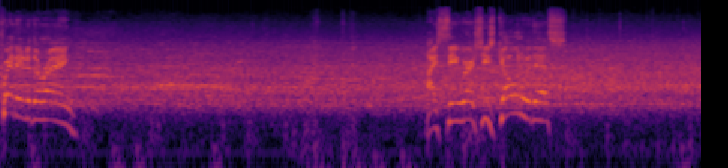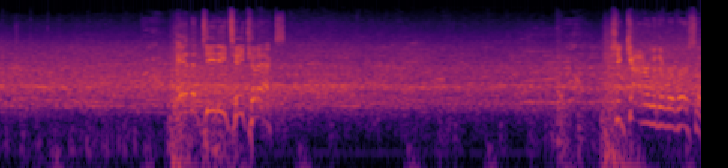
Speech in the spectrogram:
Quit into the ring. I see where she's going with this. And the DDT connects. She got her with a reversal.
